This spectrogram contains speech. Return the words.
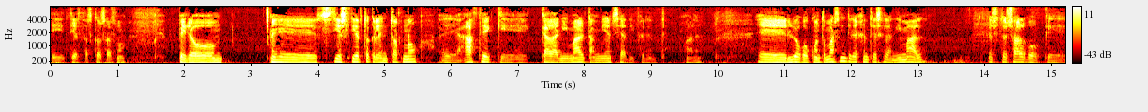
y ciertas cosas, ¿no? Pero eh, sí es cierto que el entorno eh, hace que cada animal también sea diferente, ¿vale? Eh, luego, cuanto más inteligente es el animal, esto es algo que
